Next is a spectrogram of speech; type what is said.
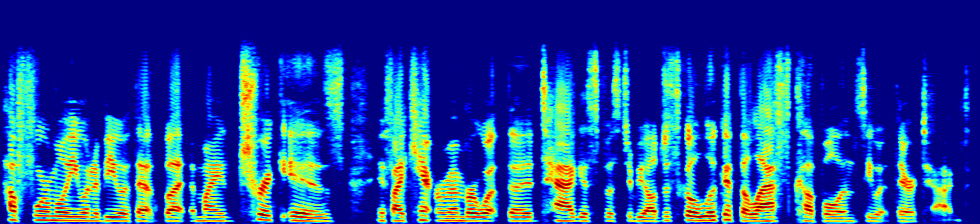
how formal you want to be with it but my trick is if i can't remember what the tag is supposed to be i'll just go look at the last couple and see what they're tagged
